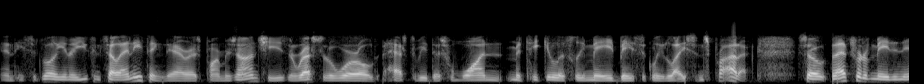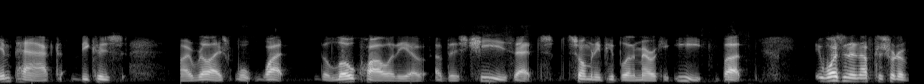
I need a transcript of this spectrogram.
And he said, "Well, you know, you can sell anything there as Parmesan cheese. The rest of the world has to be this one meticulously made, basically licensed product." So that sort of made an impact because I realized well, what the low quality of, of this cheese that so many people in America eat, but it wasn't enough to sort of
